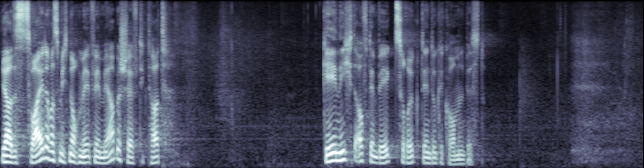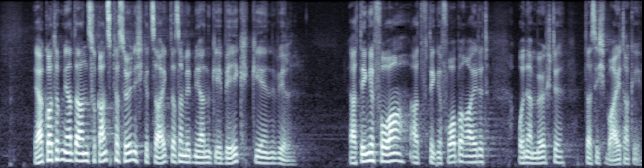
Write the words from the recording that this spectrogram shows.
Ja, das Zweite, was mich noch mehr, viel mehr beschäftigt hat, geh nicht auf den Weg zurück, den du gekommen bist. Ja, Gott hat mir dann so ganz persönlich gezeigt, dass er mit mir einen Weg gehen will. Er hat Dinge vor, hat Dinge vorbereitet und er möchte, dass ich weitergehe.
